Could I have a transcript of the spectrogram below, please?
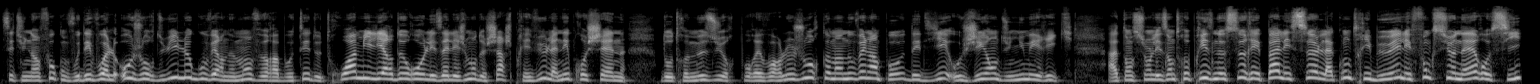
C'est une info qu'on vous dévoile aujourd'hui. Le gouvernement veut raboter de 3 milliards d'euros les allègements de charges prévus l'année prochaine. D'autres mesures pourraient voir le jour comme un nouvel impôt dédié aux géants du numérique. Attention, les entreprises ne seraient pas les seules à contribuer, les fonctionnaires aussi.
